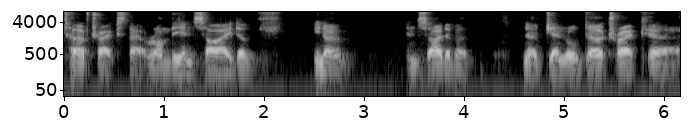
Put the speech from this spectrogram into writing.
turf tracks that are on the inside of, you know, inside of a, you know, general dirt track, uh,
